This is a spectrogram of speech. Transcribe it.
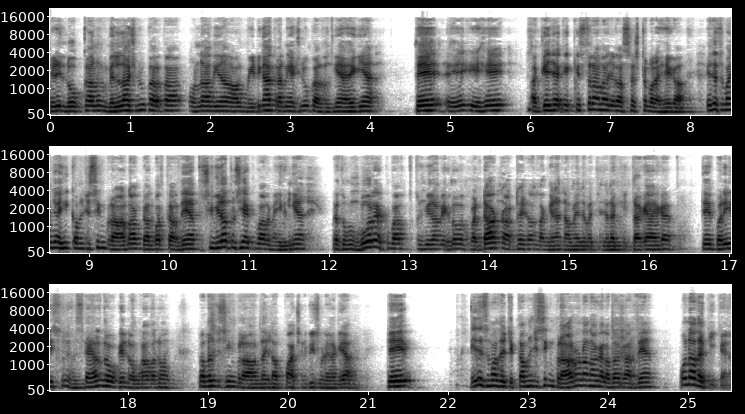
ਜਿਹੜੀ ਲੋਕਾਂ ਨੂੰ ਮਿਲਣਾ ਸ਼ੁਰੂ ਕਰਤਾ, ਉਹਨਾਂ ਦੀਆਂ ਨਾਲ ਮੀਟਿੰਗਾਂ ਕਰਨੀਆਂ ਸ਼ੁਰੂ ਕਰ ਦਿੱਤੀਆਂ ਹੈਗੀਆਂ। ਤੇ ਇਹ ਅੱਗੇ ਜਾ ਕੇ ਕਿਸ ਤਰ੍ਹਾਂ ਦਾ ਜਿਹੜਾ ਸਿਸਟਮ ਰਹੇਗਾ, ਇਹਦੇ ਸੰਬੰਧ ਅਸੀਂ ਕਮਲਜੀਤ ਸਿੰਘ ਬਰਾੜ ਨਾਲ ਗੱਲਬਾਤ ਕਰਦੇ ਹਾਂ। ਤਸਵੀਰਾਂ ਤੁਸੀਂ ਇੱਕ ਵਾਰ ਵੇਖ ਲਈਆਂ, ਤੇ ਤੁਸੀਂ ਹੋਰ ਇੱਕ ਵਾਰ ਤਸਵੀਰਾਂ ਵੇਖ ਲਓ। ਵੱਡਾ ਇਕੱਠ ਜਿਹੜਾ ਲੱਗਣਾ ਨਵੇਂ ਦੇ ਵਿੱਚ ਜਿਹੜਾ ਕੀਤਾ ਗਿਆ ਹੈਗਾ, ਤੇ ਬੜੀ ਸਹਿਲ ਹੋ ਕੇ ਲੋਕਾਂ ਵੱਲੋਂ ਕਮਲਜੀਤ ਸਿੰਘ ਬਰਾੜ ਦਾ ਜਿਹੜਾ ਭਾਸ਼ਣ ਵੀ ਸੁਣਿਆ ਗਿਆ। ਤੇ ਇਹਦੇ ਸੰਬੰਧ ਵਿੱਚ ਕਮਲਜੀਤ ਸਿੰਘ ਬਰਾੜ ਉਹਨਾਂ ਨਾਲ ਗੱਲਬਾਤ ਕਰਦੇ ਹਾਂ। ਉਹਨਾਂ ਦਾ ਕੀ ਕਹਿਣਾ?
